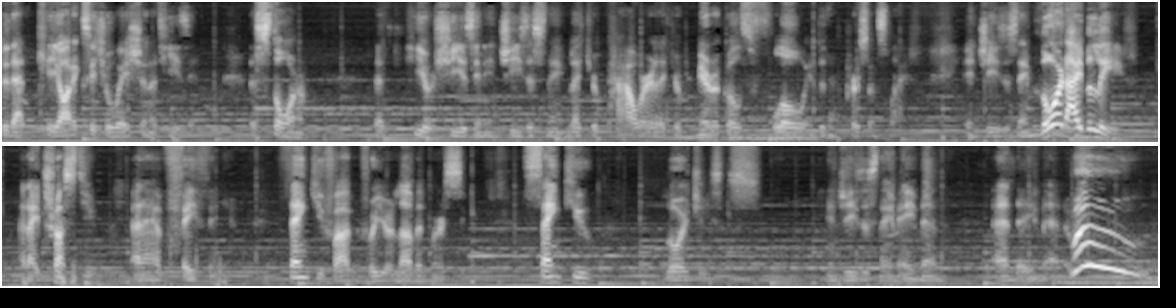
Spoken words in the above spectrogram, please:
to that chaotic situation that he's in, the storm that he or she is in, in Jesus' name. Let your power, let your miracles flow into that person's life in Jesus' name. Lord, I believe and I trust you and I have faith in you. Thank you, Father, for your love and mercy. Thank you, Lord Jesus. In Jesus' name, amen and amen. Woo!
